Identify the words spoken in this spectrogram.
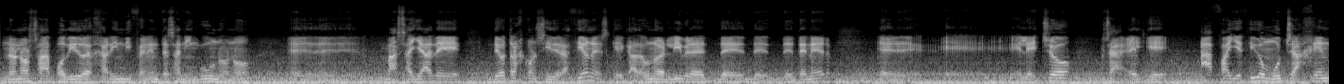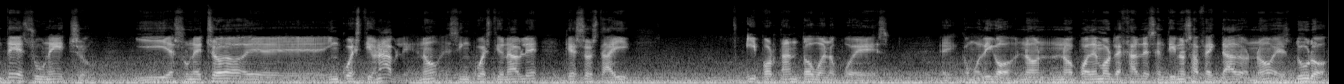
no nos ha podido dejar indiferentes a ninguno, ¿no? Más allá de, de, otras consideraciones que cada uno es libre de, tener, el hecho, o sea, el que ha fallecido mucha gente es un hecho. Y es un hecho eh, incuestionable, ¿no? Es incuestionable que eso está ahí. Y por tanto, bueno, pues, eh, como digo, no, no podemos dejar de sentirnos afectados, ¿no? Es duro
